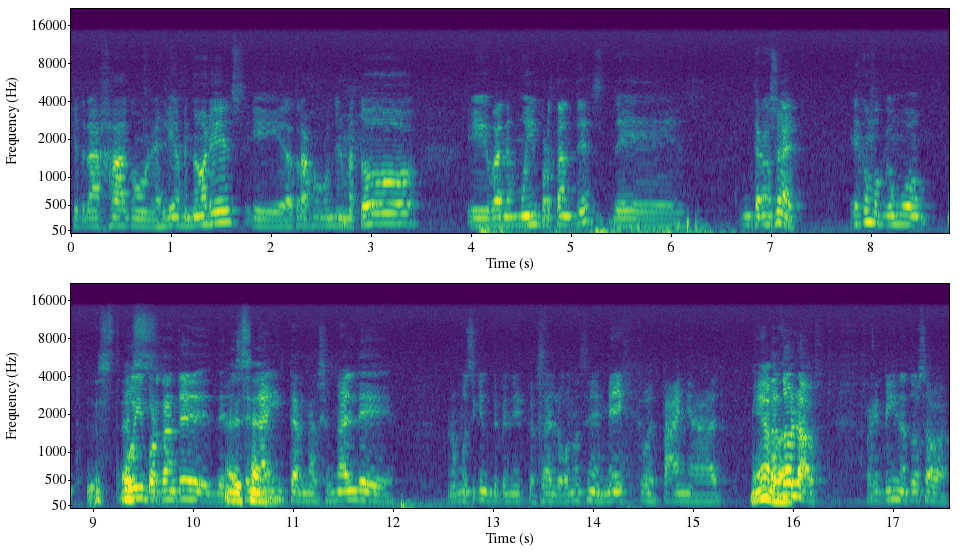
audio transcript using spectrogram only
que trabaja con las ligas menores y ha trabajado con El Mató y bandas muy importantes de internacional. Es como que un muy importante de, de la es escena escena. internacional de la música independiente. O sea, lo conocen en México, España, a todos Mierda. lados. Argentina, todo eso va.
